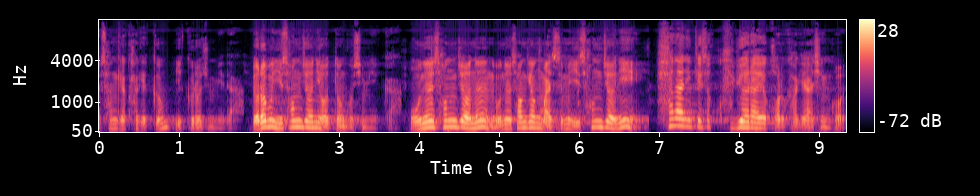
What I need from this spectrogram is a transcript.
생각하게끔 이끌어 줍니다. 여러분 이 성전이 어떤 곳입니까? 오늘 성전은 오늘 성경 말씀은 이 성전이 하나님께서 구별하여 거룩하게 하신 곳,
